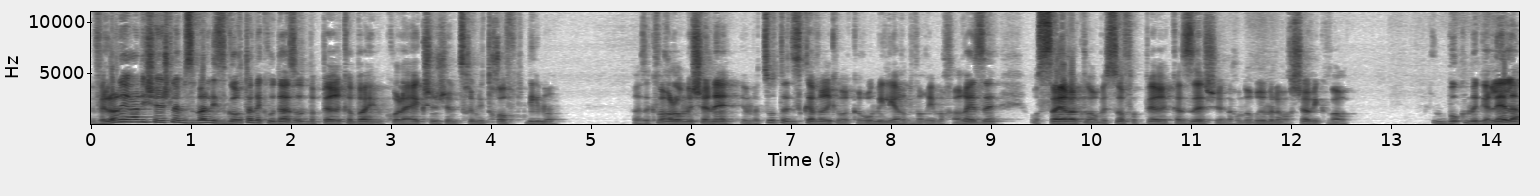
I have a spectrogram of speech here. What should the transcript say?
ולא נראה לי שיש להם זמן לסגור את הנקודה הזאת בפרק הבא עם כל האקשן שהם צריכים לדחוף פנימה. אז זה כבר לא משנה, הם מצאו את הדיסקאברי, כבר קרו מיליארד דברים אחרי זה, אוסיירה כבר בסוף הפרק הזה שאנחנו מדברים עליו עכשיו, היא כבר, בוק מגלה לה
